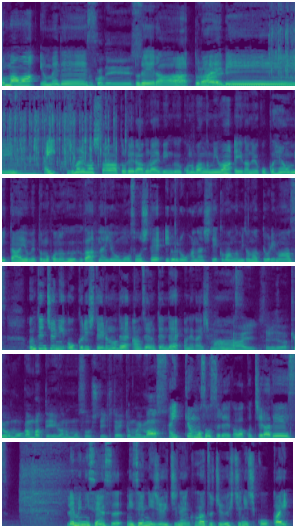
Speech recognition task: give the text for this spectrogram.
こんばんは、嫁です。ですトレーラードライビングはい、始まりました。トレーラードライビング。この番組は映画の予告編を見た嫁と婿の夫婦が内容を妄想していろいろお話していく番組となっております。運転中にお送りしているので安全運転でお願いします。はいそれでは今日も頑張って映画の妄想をしていきたいと思いますはい、今日もそうする映画はこちらです。レミニセンス2021年9月17日公開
